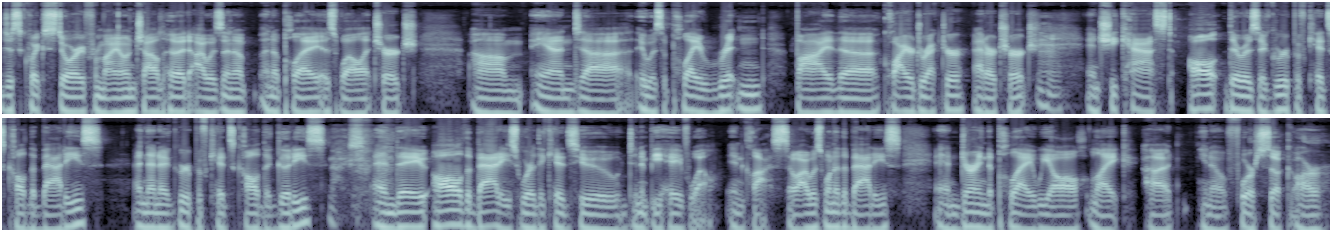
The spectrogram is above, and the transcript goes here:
just quick story from my own childhood. I was in a in a play as well at church, um, and uh, it was a play written by the choir director at our church, and she cast all. There was a group of kids called the Baddies, and then a group of kids called the Goodies. Nice. And they all the baddies were the kids who didn't behave well in class. So I was one of the baddies, and during the play, we all like uh, you know forsook our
